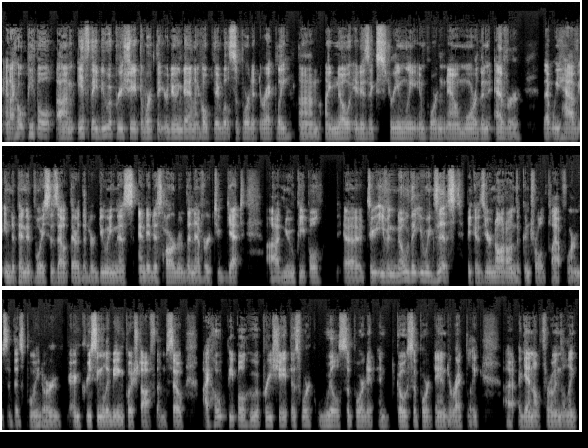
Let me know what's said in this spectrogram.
And I hope people, um, if they do appreciate the work that you're doing, Dan, I hope they will support it directly. Um, I know it is extremely important now more than ever that we have independent voices out there that are doing this, and it is harder than ever to get uh, new people uh, to even know that you exist because you're not on the controlled platforms at this point or increasingly being pushed off them. So I hope people who appreciate this work will support it and go support Dan directly. Uh, again, I'll throw in the link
